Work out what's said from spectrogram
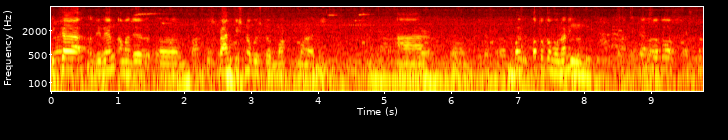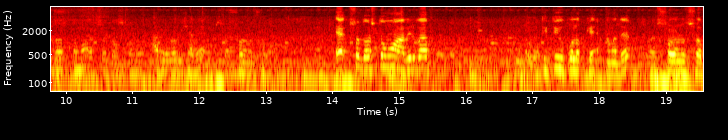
দীক্ষা দিবেন আমাদের প্রাণকৃষ্ণ বৈষ্ণব মহারাজ। আর কততম নানি? একশো দশ একশো দশতম। একশো দশতম আবির্ভাব হিসাবে। একশো দশতম আবির্ভাব তিথি উপলক্ষে আমাদের স্মরণ উৎসব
